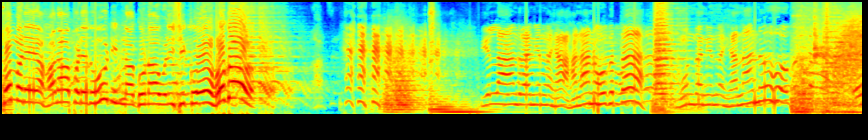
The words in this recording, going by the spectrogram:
ಸುಮ್ಮನೆ ಹಣ ಪಡೆದು ನಿನ್ನ ಗುಣ ಉಳಿಸಿಕೋ, ಹೋಗು. ಇಲ್ಲ ಅಂದ್ರ ನಿನ್ನ ಹಣಾನು ಹೋಗುತ್ತ, ಮುಂದ ನಿನ್ನ ಹೆಣಾನು ಹೋಗುತ್ತ. ಏ,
